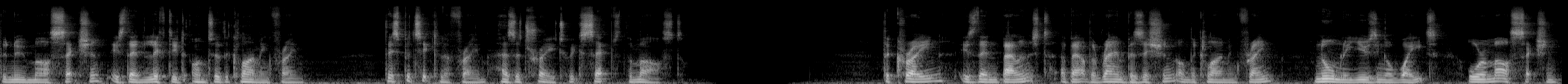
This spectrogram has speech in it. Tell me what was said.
The new mast section is then lifted onto the climbing frame. This particular frame has a tray to accept the mast. The crane is then balanced about the ram position on the climbing frame, normally using a weight or a mast section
